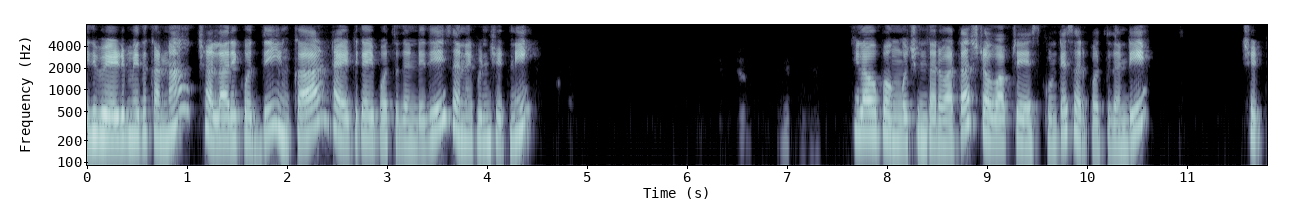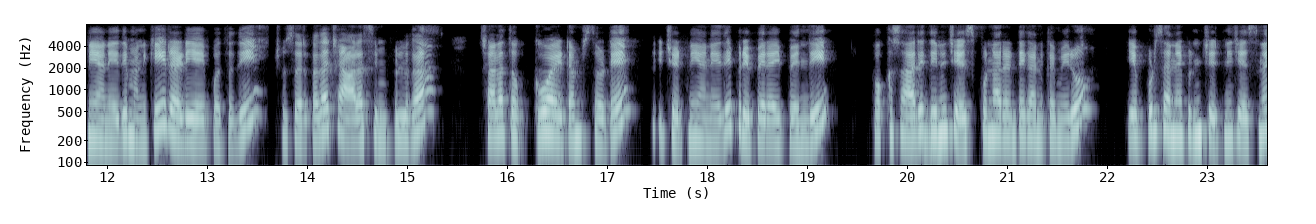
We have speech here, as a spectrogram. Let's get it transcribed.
ఇది వేడి మీద కన్నా చల్లారి కొద్దీ ఇంకా టైట్గా అయిపోతుందండి ఇది శనగపిండి చట్నీ. ఇలా పొంగొచ్చిన తర్వాత స్టవ్ ఆఫ్ చేసుకుంటే సరిపోతుందండి. చట్నీ అనేది మనకి రెడీ అయిపోతుంది. చూసారు కదా చాలా సింపుల్గా చాలా తక్కువ ఐటమ్స్ తోటే ఈ చట్నీ అనేది ప్రిపేర్ అయిపోయింది. ఒకసారి దీన్ని చేసుకున్నారంటే కనుక మీరు ఎప్పుడు శనగపిండి చట్నీ చేసినా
